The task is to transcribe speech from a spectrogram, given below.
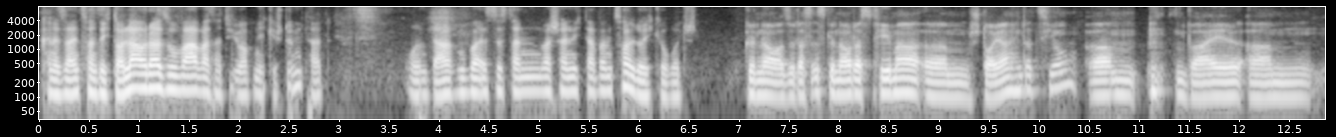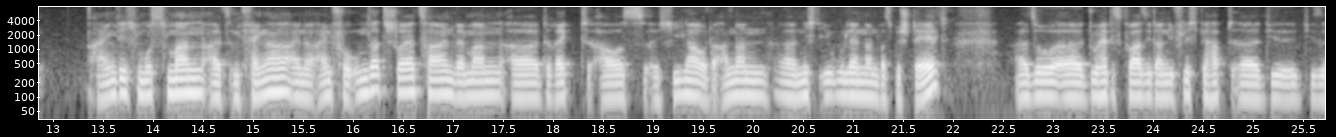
kann es sein, 20 Dollar oder so war, was natürlich überhaupt nicht gestimmt hat. Und darüber ist es dann wahrscheinlich da beim Zoll durchgerutscht. Genau, also das ist genau das Thema ähm, Steuerhinterziehung, ähm, weil ähm, eigentlich muss man als Empfänger eine Einfuhrumsatzsteuer zahlen, wenn man äh, direkt aus China oder anderen äh, Nicht-EU-Ländern was bestellt. Also äh, du hättest quasi dann die Pflicht gehabt, äh, die, diese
